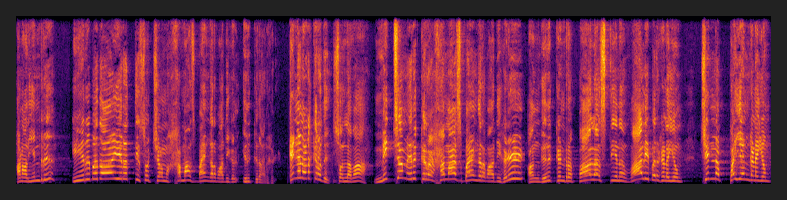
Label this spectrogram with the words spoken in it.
ஆனால் இன்று இருபதாயிரத்தி சொச்சம் ஹமாஸ் பயங்கரவாதிகள் இருக்கிறார்கள். என்ன நடக்கிறது? சொல்லவா? மிச்சம் இருக்கிற ஹமாஸ் பயங்கரவாதிகள் அங்கு இருக்கின்ற பாலஸ்தீன வாலிபர்களையும் சின்ன பையன்களையும்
